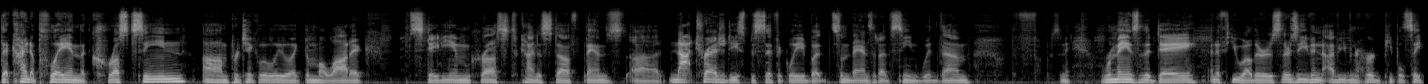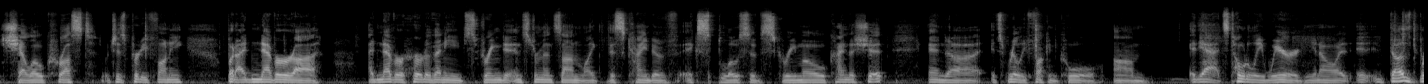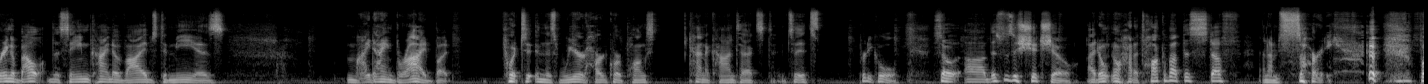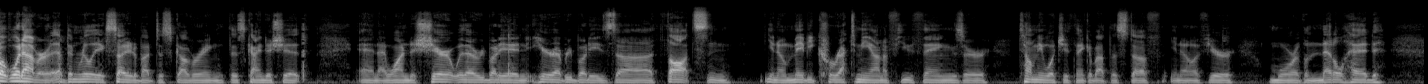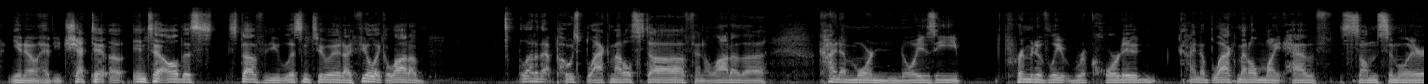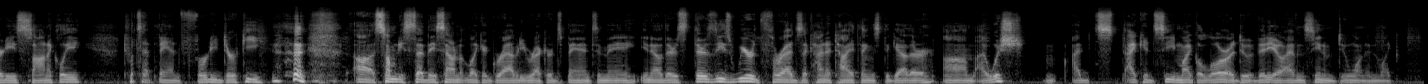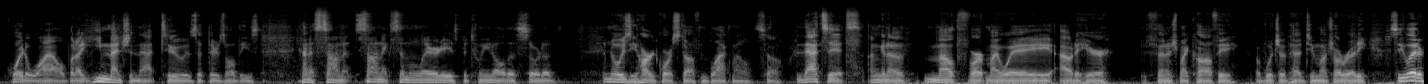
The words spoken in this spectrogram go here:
that kind of play in the crust scene um, particularly like the melodic stadium crust kind of stuff. Bands uh, not tragedy specifically but some bands that i've seen with them. The fuck was remains of the day and a few others. There's even i've even heard people say cello crust which is pretty funny. But i'd never uh, I'd never heard of any stringed instruments on like this kind of explosive screamo kind of shit, and uh, it's really fucking cool. Um, yeah, it's totally weird. You know, it, it does bring about the same kind of vibes to me as My Dying Bride, but put in this weird hardcore punks kind of context. It's it's pretty cool. So uh, this was a shit show. I don't know how to talk about this stuff, and I'm sorry, but whatever. I've been really excited about discovering this kind of shit, and I wanted to share it with everybody and hear everybody's uh, thoughts and you know maybe correct me on a few things or tell me what you think about this stuff. You know, if you're more of a metalhead, you know, have you checked it, uh, into all this stuff? Have you listened to it? I feel like a lot of a lot of that post black metal stuff and a lot of the kind of more noisy primitively recorded kind of black metal might have some similarities sonically to what's that band Ferdy Durkee uh, somebody said they sounded like a Gravity Records band to me. You know there's there's these weird threads that kind of tie things together. Um, I wish I'd I could see Michael Laura do a video. I haven't seen him do one in like quite a while but I, he mentioned that too is that there's all these kind of sonic sonic similarities between all this sort of noisy hardcore stuff and black metal. So that's it. I'm gonna mouth fart my way out of here finish my coffee, of which I've had too much already. See you later.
